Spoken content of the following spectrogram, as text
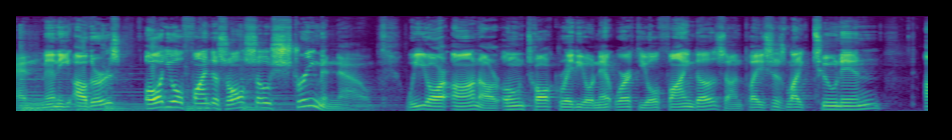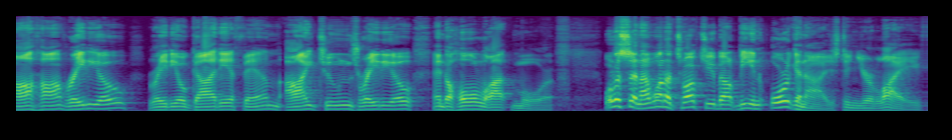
and many others. Or you'll find us also streaming now. We are on our own talk radio network. You'll find us on places like TuneIn, Aha Radio, Radio Guide FM, iTunes Radio, and a whole lot more. Well, listen, I want to talk to you about being organized in your life.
